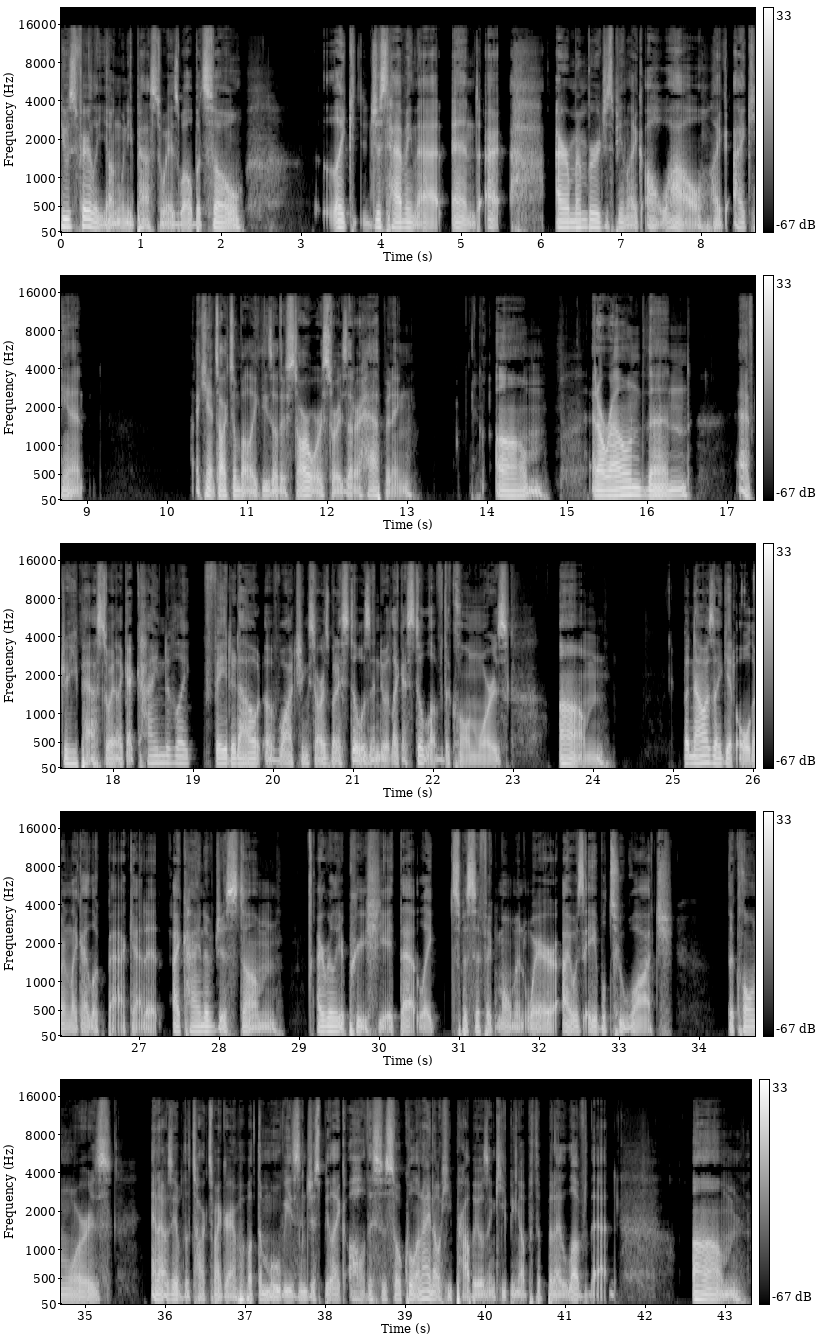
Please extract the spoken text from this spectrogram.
he was fairly young when he passed away as well. But so, like, just having that, and I, I remember just being like, oh wow, like I can't, I can't talk to him about like these other Star Wars stories that are happening um, and around then, after he passed away, like I kind of like faded out of watching stars, but I still was into it. Like I still loved the Clone Wars. Um, but now as I get older and like I look back at it, I kind of just um I really appreciate that like specific moment where I was able to watch the Clone Wars and I was able to talk to my grandpa about the movies and just be like, "Oh, this is so cool." And I know he probably wasn't keeping up with it, but I loved that. Um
